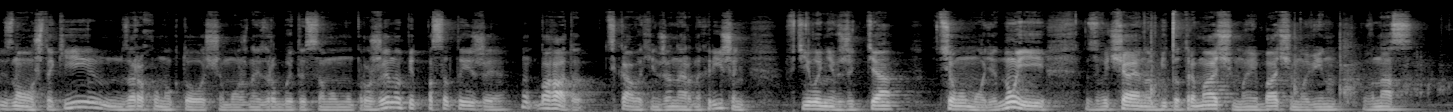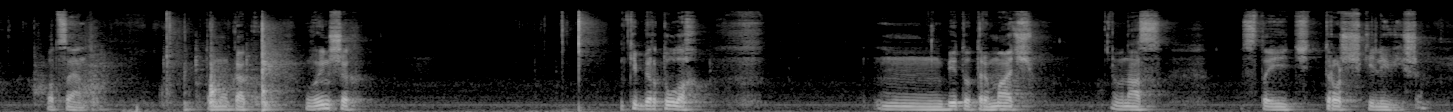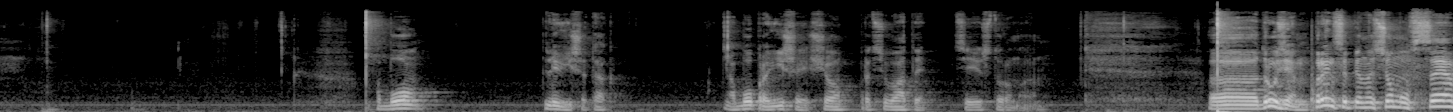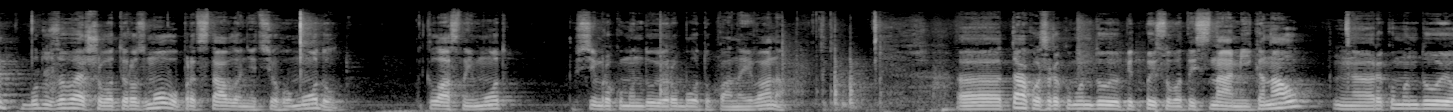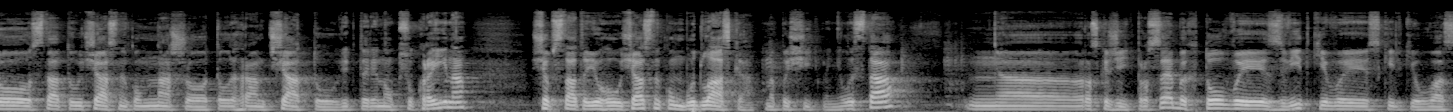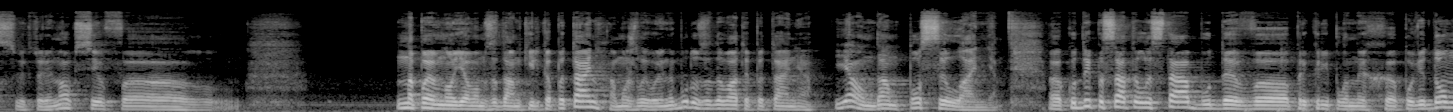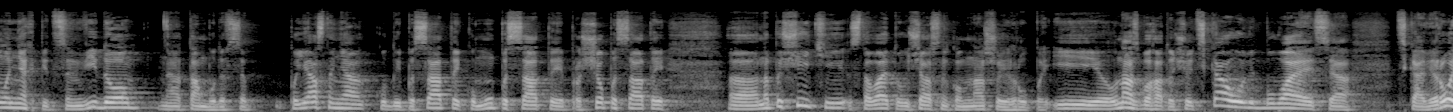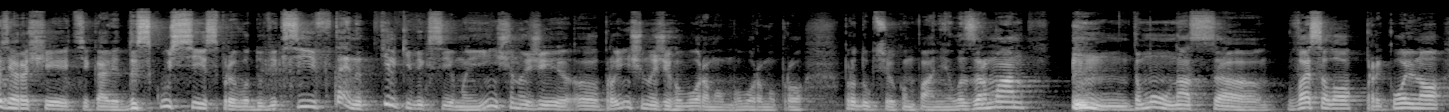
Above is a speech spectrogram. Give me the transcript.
Знову ж таки, за рахунок того, що можна і зробити самому пружину під пасатижі. Ну, багато цікавих інженерних рішень втілені в життя цьому моді. Ну і, звичайно, бітотримач ми бачимо, він в нас по центру. Тому як в інших кібертулах бітотримач в нас стоїть трошечки лівіше. Або лівіше, так. Або правіше, якщо працювати цією стороною. Е, Друзі, в принципі, на цьому все. Буду завершувати розмову представлення цього моду. Класний мод. Всім рекомендую роботу пана Івана. Е, Також рекомендую підписуватись на мій канал. Е, Рекомендую стати учасником нашого телеграм-чату Victorinox Україна. Щоб стати його учасником, будь ласка, напишіть мені листа. Розкажіть про себе, хто ви, звідки ви, скільки у вас Вікторіноксів. Е, Напевно, я вам задам кілька питань, а можливо і не буду задавати питання. Я вам дам посилання. Е, Куди писати листа буде в прикріплених повідомленнях під цим відео. Е, Там буде все пояснення, куди писати, кому писати, про що писати. Е, Напишіть і ставайте учасником нашої групи. І у нас багато чого цікавого відбувається. Цікаві розіграші, цікаві дискусії з приводу віксів, та й не тільки віксів, ми і інші ножі. е, Про інші ножі говоримо. Говоримо про продукцію компанії Лазерман. Тому у нас е, весело, прикольно.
